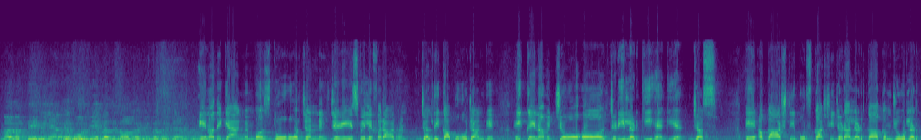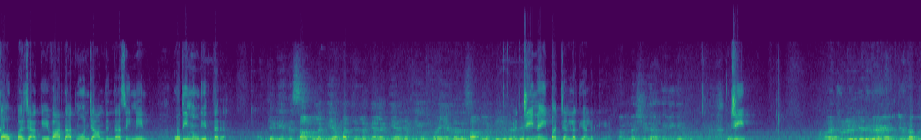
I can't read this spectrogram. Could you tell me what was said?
ਨਾ ਨਾ ਤਿੰਨ ਹੀ ਆ ਤੇ ਹੋਰ ਵੀ ਇਹਨਾਂ ਦੇ ਨਾਲ ਹੈਗੇ ਇਹਨਾਂ ਦੇ ਗੈਂਗ ਦੇ। ਇਹਨਾਂ ਦੇ ਗੈਂਗ ਮੈਂਬਰਸ ਦੋ ਹੋਰ ਜਨ ਨੇ ਜਿਹੜੇ ਇਸ ਵੇਲੇ ਫਰਾਰ ਹਨ। ਜਲਦੀ ਕਾਬੂ ਹੋ ਜਾਣਗੇ। ਇੱਕ ਇਹਨਾਂ ਵਿੱਚੋਂ ਅ, ਜਿਹੜੀ ਲੜਕੀ ਹੈਗੀ ਹੈ ਜਸ। ਇਹ ਆਕਾਸ਼ਦੀਪ ਉਰਫ ਕਾਸ਼ੀ ਜਿਹੜਾ ਲੜਕਾ ਕਮਜ਼ੋਰ ਲੜਕਾ ਉੱਪਰ ਜਾ ਕੇ ਵਾਰਦਾਤ ਨੂੰ ਅੰਜਾਮ ਦਿੰਦਾ ਸੀ ਮੇਨ ਉਹਦੀ ਮੰਗੇਤਰ ਹੈ। ਜਿਹੜੀ ਇਹਦੇ ਸੱਟ ਲੱਗੀ ਆ ਭੱਜਣ ਲੱਗਿਆ ਲੱਗੀ ਆ ਜਾਂ ਕਿ ਉੱਪਰ ਹੀ ਇਹਨਾਂ ਦੇ ਸੱਟ ਲੱਗੀ ਜਿਹੜੇ ਤੇ- ਜੀ ਨਹੀਂ ਭੱਜਣ ਲੱਗਿਆ ਲੱਗੀ ਹੈ ਮੈਮ ਨਸ਼ੇ ਦੇ ਆਦੀ ਵੀ ਕਿੰਨੇ ਜੀ। ਮਤਲਬ ਜੁਲੀ ਜਿਹੜੀ ਹੈ ਇਹਦਾ ਕੋਈ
